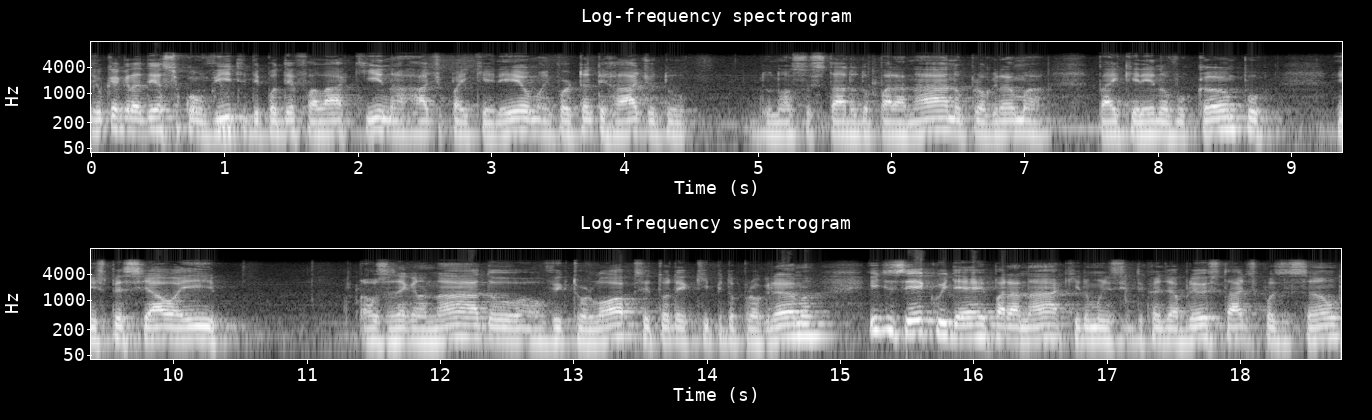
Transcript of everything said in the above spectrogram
eu que agradeço o convite de poder falar aqui na Rádio Pai Querer, uma importante rádio do, do nosso estado do Paraná, no programa Pai Querer Novo Campo em especial aí ao José Granado, ao Victor Lopes e toda a equipe do programa, e dizer que o IDR Paraná, aqui no município de Candiabreu, está à disposição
